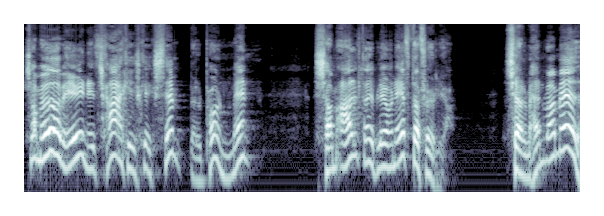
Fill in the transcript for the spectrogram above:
så møder vi en et tragisk eksempel på en mand, som aldrig blev en efterfølger, selvom han var med.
